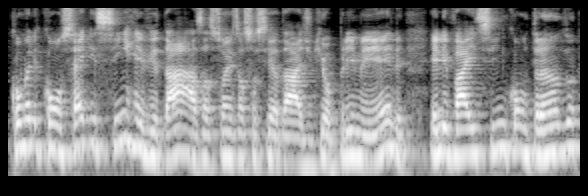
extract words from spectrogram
como ele consegue sim revidar as ações da sociedade que oprimem ele, ele vai se encontrando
